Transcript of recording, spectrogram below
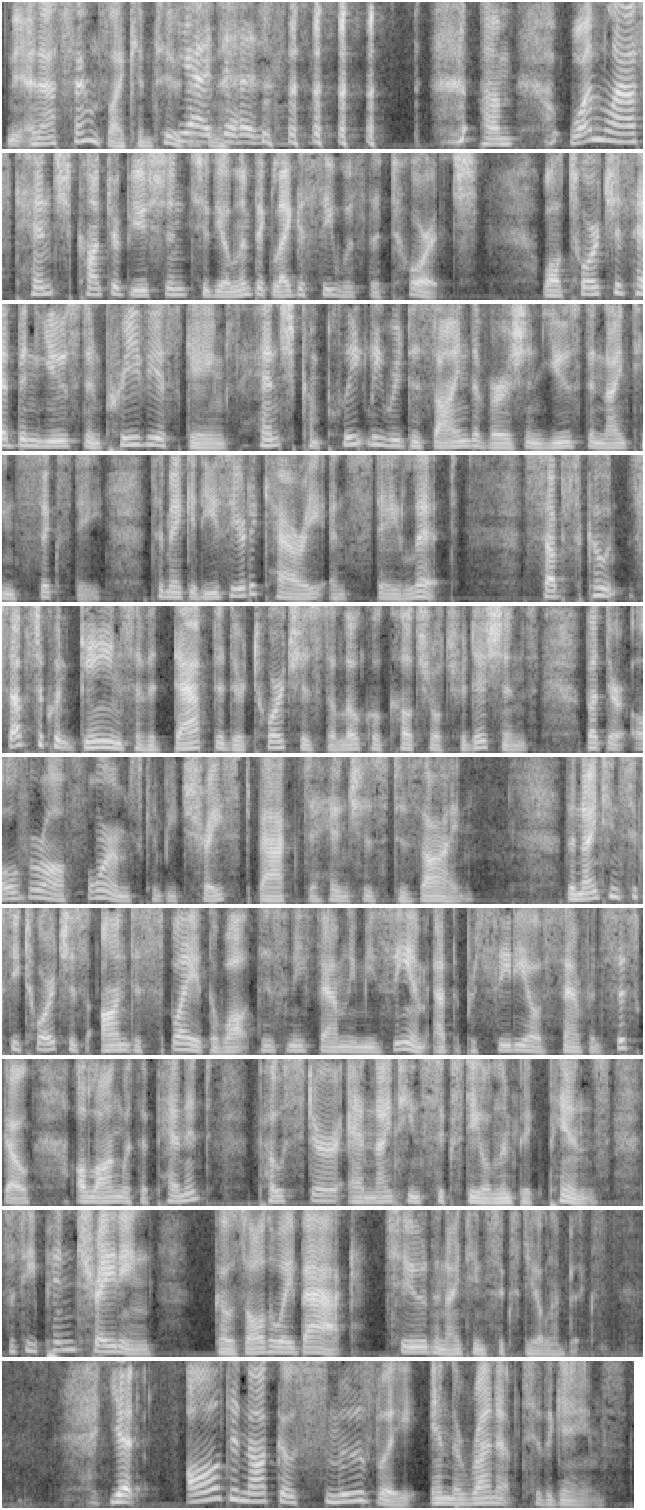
And that sounds like him, too. Yeah, it, it does. um, one last hench contribution to the Olympic legacy was the torch. While torches had been used in previous games, Hench completely redesigned the version used in 1960 to make it easier to carry and stay lit. Subsequent, subsequent games have adapted their torches to local cultural traditions, but their overall forms can be traced back to Hench's design. The 1960 torch is on display at the Walt Disney Family Museum at the Presidio of San Francisco, along with a pennant, poster, and 1960 Olympic pins. So, see, pin trading goes all the way back to the 1960 Olympics. Yet, all did not go smoothly in the run up to the Games.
